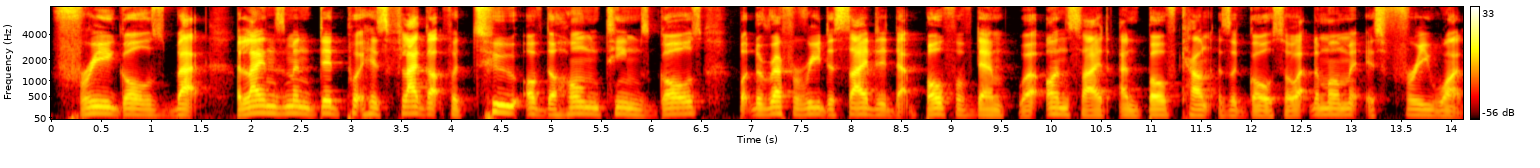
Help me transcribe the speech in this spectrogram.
three goals back. The linesman did put his flag up for two of the home team's goals, but the referee decided that both of them were onside and both count as a goal. So at the moment, it's 3 1.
